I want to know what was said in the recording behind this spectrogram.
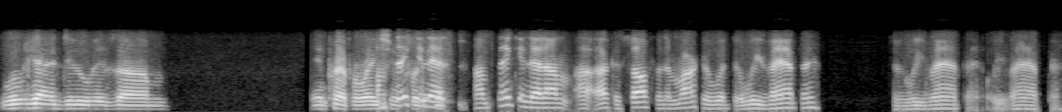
what we got to do is um in preparation I'm thinking that I'm thinking that I'm I, I could soften the market with the we revamping, the revamping, revamping.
